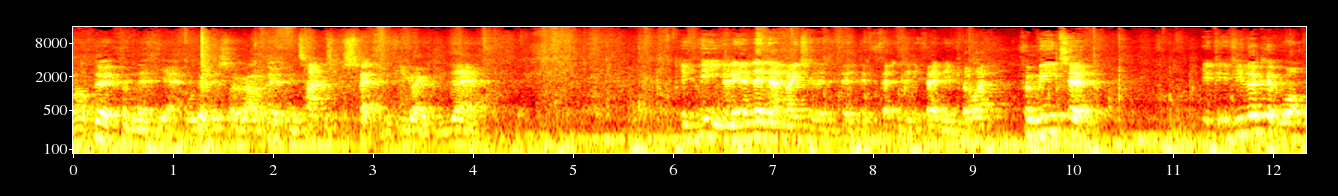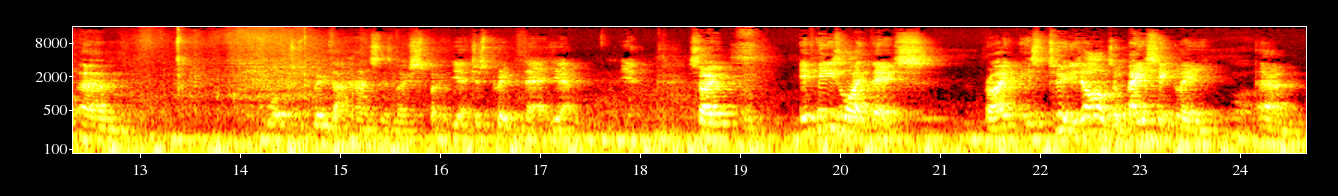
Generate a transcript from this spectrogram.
I'll do it from there, yeah, we'll go this way around, I'll do it from the attacker's perspective if you go from there. If me, and, then that makes it the, the, the, defending, but like, for me to, if, if you look at what, um, what, just move that hand so there's no yeah, just put it there, yeah. So, if he's like this, right, his two, his arms are basically, um,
